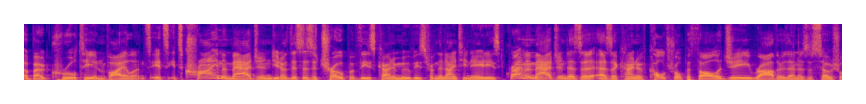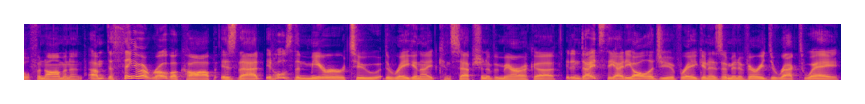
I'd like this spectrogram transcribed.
about cruelty and violence. It's it's crime imagined. You know, this is a trope of these kind of movies from the 1980s. Crime imagined as a as a kind of cultural pathology rather than as a social phenomenon. Um, the thing about RoboCop is that it holds the mirror to the Reaganite conception of America. It indicts the ideology of Reaganism in a very direct way,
